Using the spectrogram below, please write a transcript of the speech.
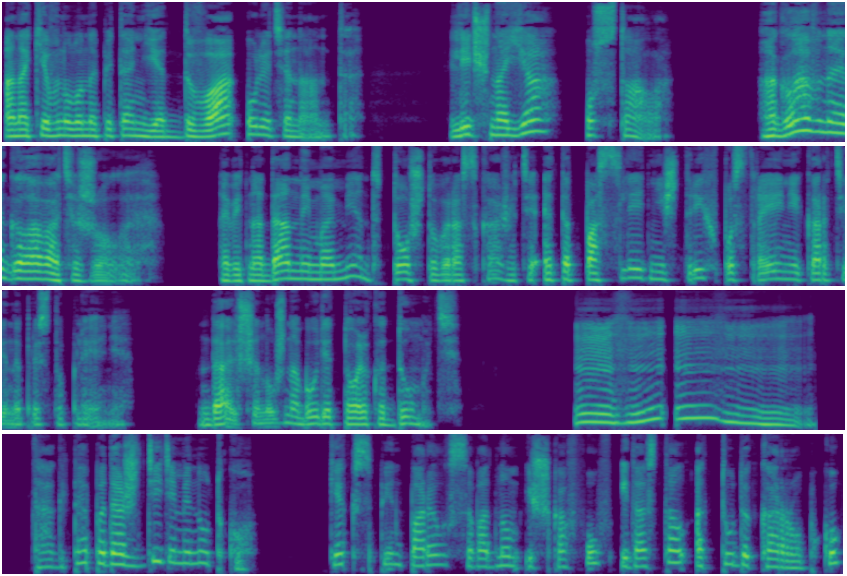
Она кивнула на питанье. Два у лейтенанта. Лично я устала. А главное, голова тяжелая. А ведь на данный момент то, что вы расскажете, это последний штрих в построении картины преступления. Дальше нужно будет только думать. Угу, угу. Тогда подождите минутку. Кекспин порылся в одном из шкафов и достал оттуда коробку,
